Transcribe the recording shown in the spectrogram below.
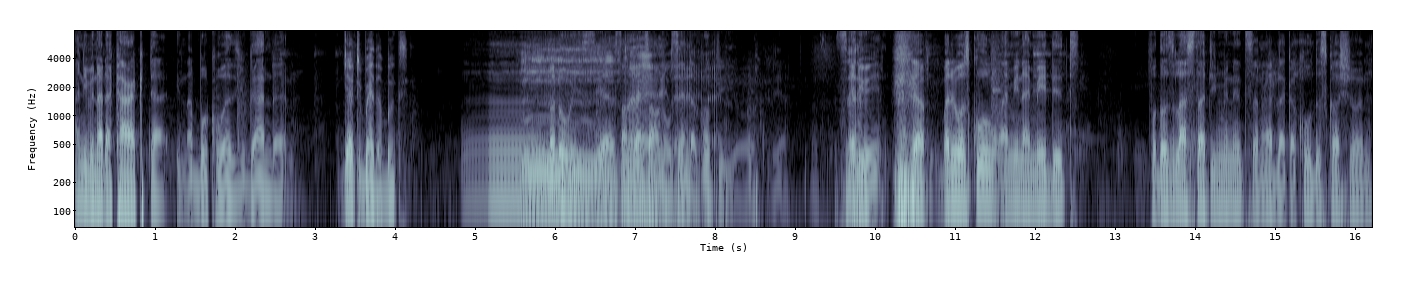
And even had a character in the book who was Ugandan. You have to buy the books. Mm, Not always. Yeah. Mm, Sometimes someone will send a copy. Or, yeah. So, Anyway, yeah, but it was cool. I mean, I made it for those last 30 minutes and we had like a cool discussion.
